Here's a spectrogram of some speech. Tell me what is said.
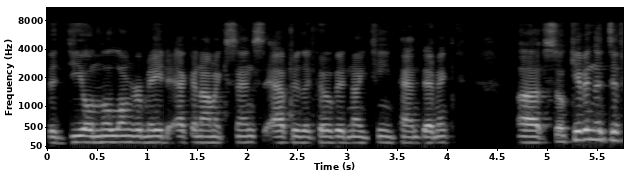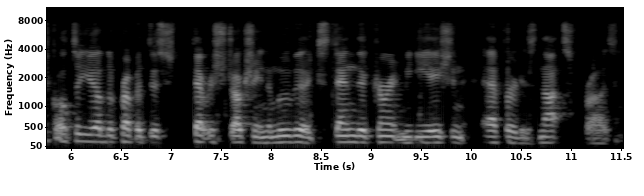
the deal no longer made economic sense after the COVID 19 pandemic. Uh, so, given the difficulty of the PREPA debt restructuring, the move to extend the current mediation effort is not surprising.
